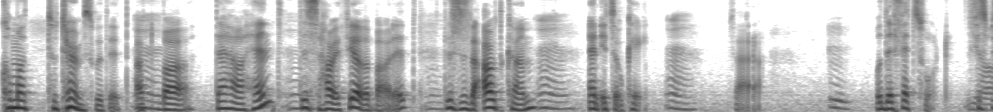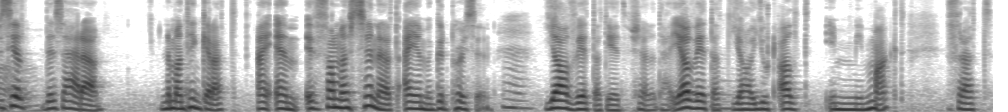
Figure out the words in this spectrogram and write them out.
komma to terms with it. Att Mm. bara, det här har hänt, Mm. this is how I feel about it, Mm. this is the outcome Mm. and it's okay. Mm. Så här. Mm. Och det är fett svårt. För Ja. speciellt det är så här när man tänker att I am, ifall man känner att I am a good person, Mm. jag vet att jag inte förtjänar det här. Jag vet att jag har gjort allt i min makt för att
